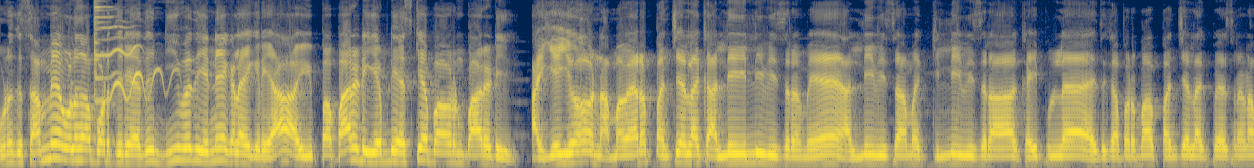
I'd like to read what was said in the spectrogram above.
உனக்கு செம்மையை ஒழுங்கா போட தெரியாது. நீ வந்து என்னைய கலாய்க்கிறியா? இப்போ பாருடி எப்படி எஸ்கேப் ஆகிறோன்னு பாருடி. ஐயையோ நம்ம வேற பஞ்சலாக்கு அள்ளி இல்லி வீசுறோமே. அள்ளி வீசாமல் கிள்ளி வீசுறா கைப்புள்ள. இதுக்கப்புறமா பஞ்சலாக்கு பேசுனா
